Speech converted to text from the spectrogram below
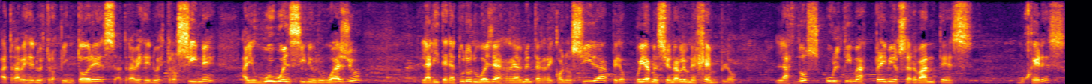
a través de nuestros pintores, a través de nuestro cine. Hay un muy buen cine uruguayo. La literatura uruguaya es realmente reconocida, pero voy a mencionarle un ejemplo. Las dos últimas premios Cervantes mujeres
